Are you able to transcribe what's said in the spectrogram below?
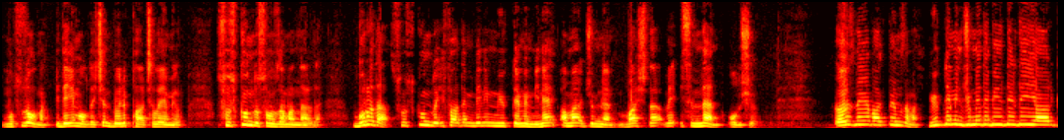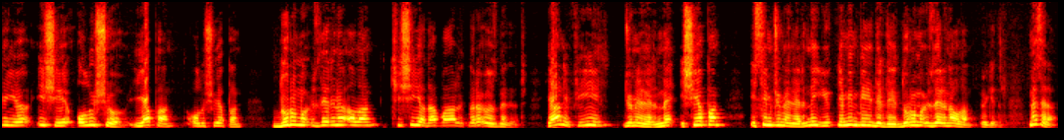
mutsuz olmak bir deyim olduğu için bölüp parçalayamıyorum. Suskundu son zamanlarda. Burada suskundu ifadem benim yüklemim yine ama cümlem başta ve isimden oluşuyor. Özneye baktığım zaman yüklemin cümlede bildirdiği yargıyı, işi, oluşu yapan, oluşu yapan, durumu üzerine alan kişi ya da varlıklara özne denir. Yani fiil cümlelerinde işi yapan, isim cümlelerinde yüklemin bildirdiği durumu üzerine alan ögedir. Mesela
